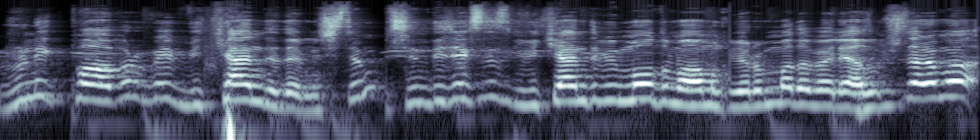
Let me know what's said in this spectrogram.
Runic Power ve Weekend demiştim. Şimdi diyeceksiniz ki Weekend'i bir mod mu Mahmut? Yorumuma da böyle yazmışlar ama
